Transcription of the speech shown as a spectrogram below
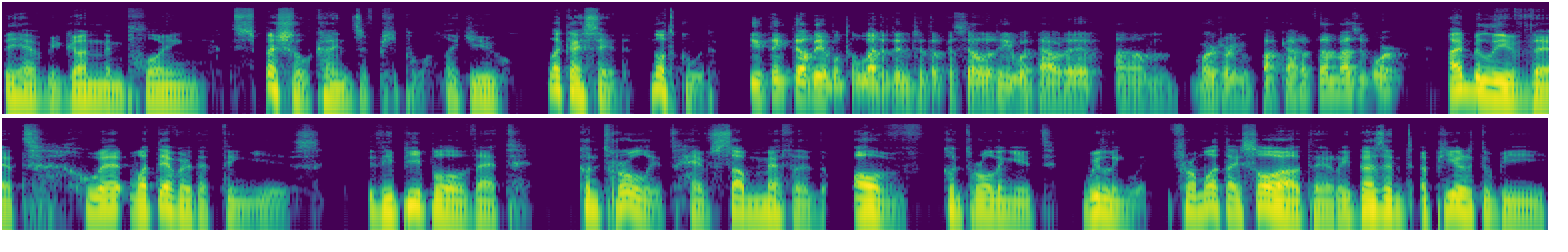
they have begun employing special kinds of people like you. Like I said, not good. Do you think they'll be able to let it into the facility without it um, murdering the fuck out of them, as it were? I believe that whoe- whatever that thing is, the people that control it have some method of controlling it willingly. From what I saw out there, it doesn't appear to be,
